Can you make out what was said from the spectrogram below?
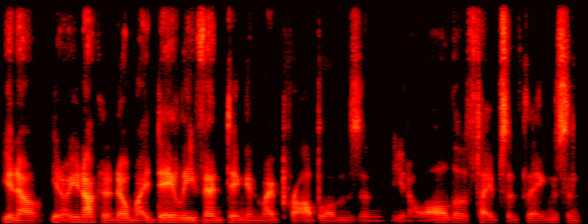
You know, you know, you're not going to know my daily venting and my problems and you know all those types of things. And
